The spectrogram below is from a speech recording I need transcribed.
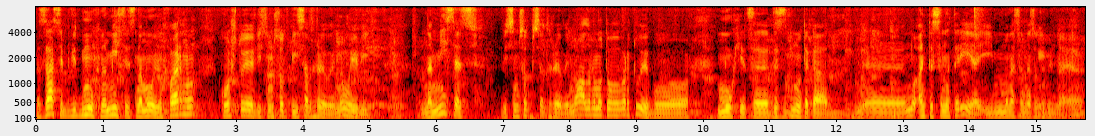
Засіб від мух на місяць на мою ферму коштує 850 гривень. Ну, уявіть, на місяць 850 гривень. Ну, але воно того вартує, бо мухи це ну, така е, ну, антисанітарія, і мене це не задовільняє.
